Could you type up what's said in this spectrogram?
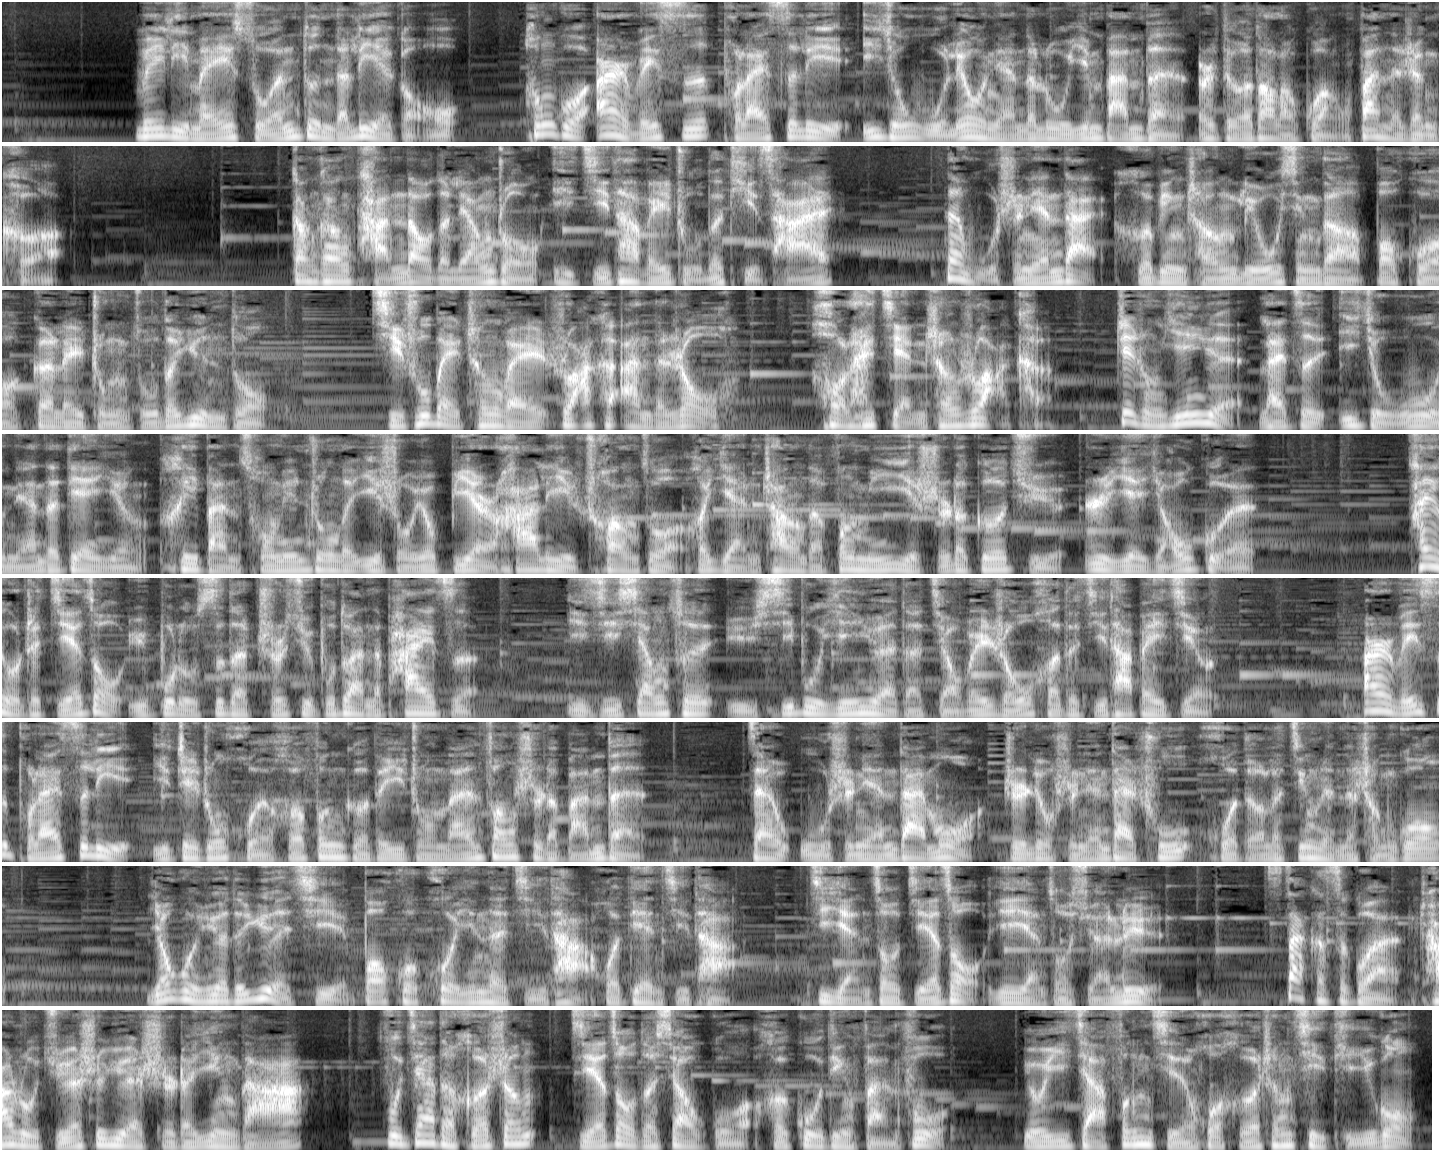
威利梅·索恩顿的《猎狗》通过阿尔维斯·普莱斯利1956年的录音版本而得到了广泛的认可。刚刚谈到的两种以吉他为主的题材，在50年代合并成流行的包括各类种族的运动，起初被称为 Rock and Roll，后来简称 Rock。这种音乐来自1955年的电影《黑板丛林》中的一首由比尔·哈利创作和演唱的风靡一时的歌曲《日夜摇滚》。它有着节奏与布鲁斯的持续不断的拍子，以及乡村与西部音乐的较为柔和的吉他背景。阿尔维斯·普莱斯利以这种混合风格的一种南方式的版本，在50年代末至60年代初获得了惊人的成功。摇滚乐的乐器包括扩音的吉他或电吉他，既演奏节奏也演奏旋律。萨克斯管插入爵士乐式的应答，附加的和声、节奏的效果和固定反复由一架风琴或合成器提供。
